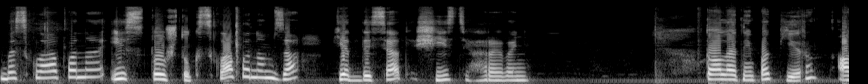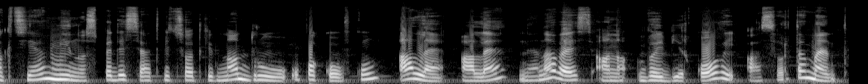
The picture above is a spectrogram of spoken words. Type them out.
без клапана і 100 штук з клапаном за 56 гривень. Туалетний папір. Акція мінус 50% на другу упаковку, але, але не на весь, а на вибірковий асортимент.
